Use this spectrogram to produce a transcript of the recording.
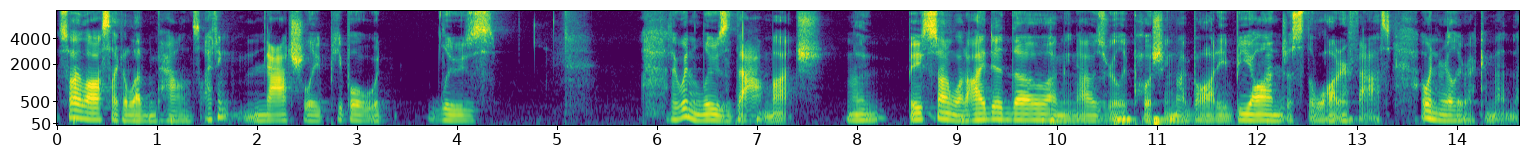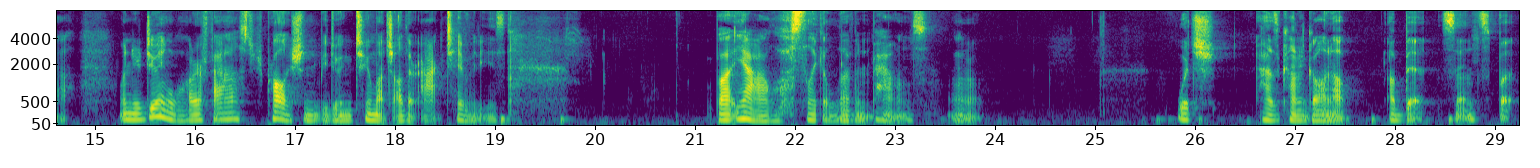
So I lost like 11 pounds. I think naturally people would lose, they wouldn't lose that much. based on what I did, though, I mean, I was really pushing my body beyond just the water fast. I wouldn't really recommend that. When you're doing water fast, you probably shouldn't be doing too much other activities. But yeah, I lost like 11 pounds, which has kind of gone up a bit since. But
